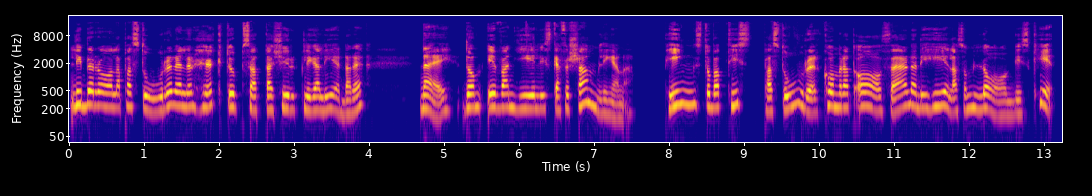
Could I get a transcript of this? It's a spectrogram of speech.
Liberala pastorer eller högt uppsatta kyrkliga ledare? Nej, de evangeliska församlingarna, pingst och baptistpastorer kommer att avfärda det hela som lagiskhet.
